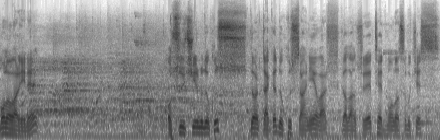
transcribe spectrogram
Mola var yine. 33-29 4 dakika 9 saniye var kalan süre. Ted molası bu kez.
